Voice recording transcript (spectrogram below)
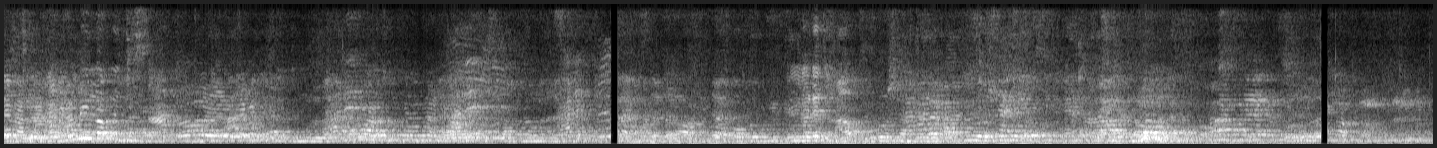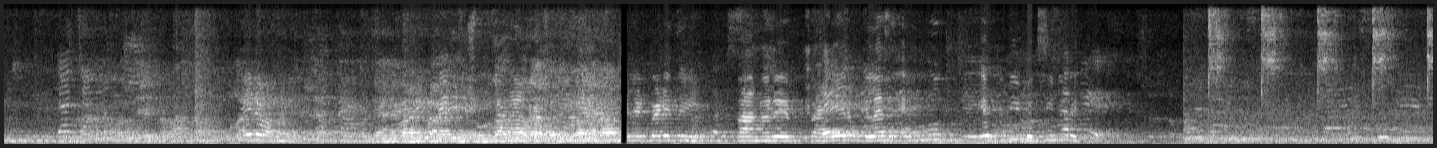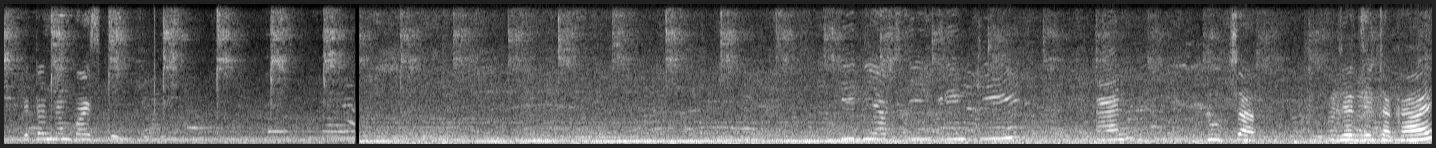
এটা আসছে আমি লবণ দিছি প্লেট বেড়ে তুই পানরে বাইরের গ্লাস এমনি এমনি ঢুকছি না রে এটার নাম বাইস্কো টি দিয়ে আসছি গ্রিন টি অ্যান্ড দুধ চা যে যেটা খায়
